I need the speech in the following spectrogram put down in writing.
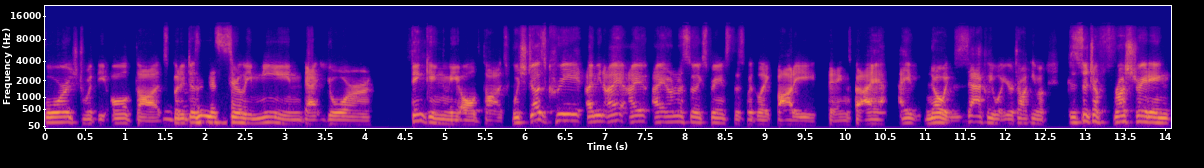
forged with the old thoughts. But it Mhm. doesn't necessarily mean that you're thinking the old thoughts, which does create. I mean, I I I don't necessarily experience this with like body things, but I I know exactly what you're talking about because it's such a frustrating.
